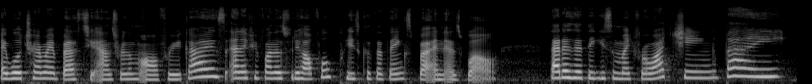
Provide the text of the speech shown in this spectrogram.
I will try my best to answer them all for you guys. And if you found this video helpful, please click the thanks button as well. That is it. Thank you so much for watching. Bye!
